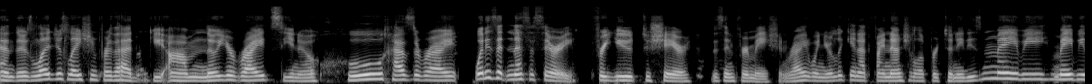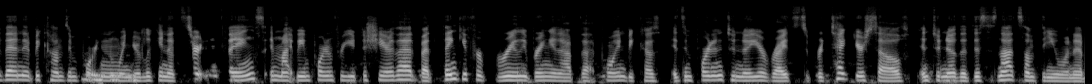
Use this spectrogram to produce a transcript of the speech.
And there's legislation for that. You, um, know your rights you know who has the right when is it necessary for you to share this information right? When you're looking at financial opportunities maybe maybe then it becomes important. Mm-hmm. when you're looking at certain things it might be important for you to share that. But thank you for really bringing up that point because it's important to know your rights to protect yourself and to know that this is not something you want to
